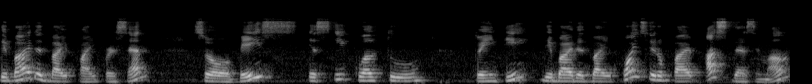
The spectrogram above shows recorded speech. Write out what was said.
divided by 5%. So base is equal to 20 divided by 0.05 as decimal.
